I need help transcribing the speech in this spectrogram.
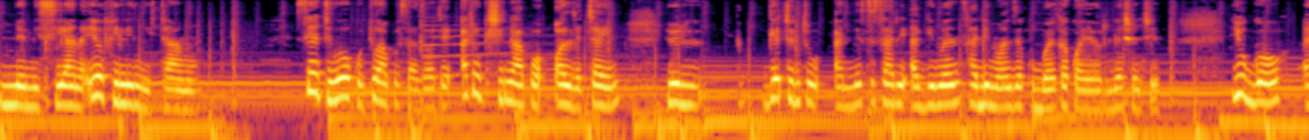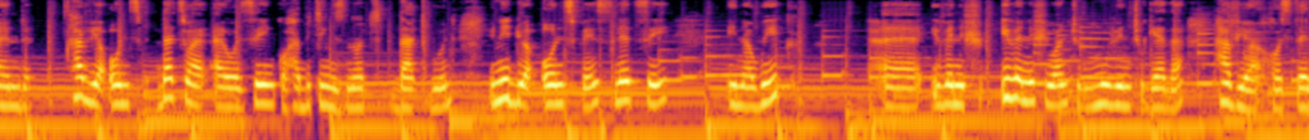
mmemisiana hiyo feeling ni tamu. Si ati we uko tu hapo saa zote. Hata ukishinda hapo all the time you'll get into unnecessary arguments hadi mwanze kuboeka kwa your relationship. You go and have your own sp- that's why i was saying cohabiting is not that good. You need your own space. Let's say in a week uh, even if even if you want to move in together have your hostel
